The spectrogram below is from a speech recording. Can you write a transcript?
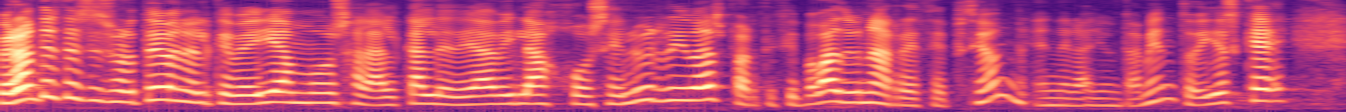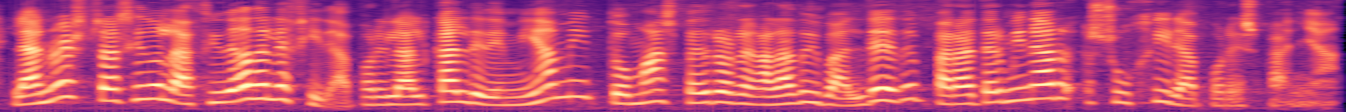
pero antes de ese sorteo en el que veíamos al alcalde de Ávila, José Luis Rivas, participaba de una recepción en el ayuntamiento. Y es que la nuestra ha sido la ciudad elegida por el alcalde de Miami, Tomás Pedro Regalado y Valdez, para terminar su gira por España.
